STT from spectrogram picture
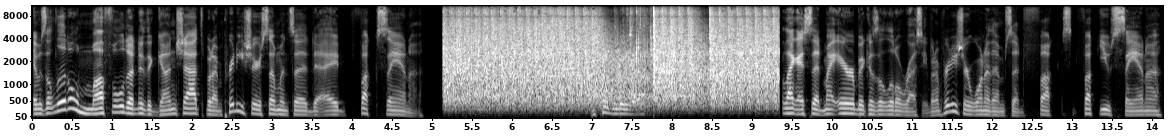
It was a little muffled under the gunshots, but I'm pretty sure someone said, "Hey, fuck Santa." I Like I said, my Arabic is a little rusty, but I'm pretty sure one of them said, "Fuck, fuck you, Santa."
